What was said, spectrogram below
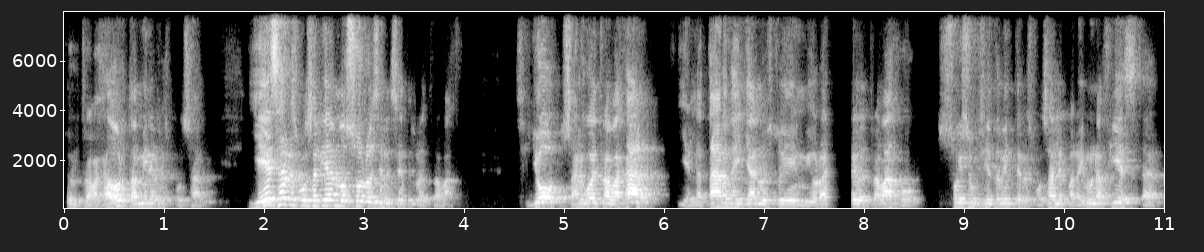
pero el trabajador también es responsable. Y esa responsabilidad no solo es en el centro de trabajo. Si yo salgo de trabajar y en la tarde ya no estoy en mi horario de trabajo, soy suficientemente responsable para ir a una fiesta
